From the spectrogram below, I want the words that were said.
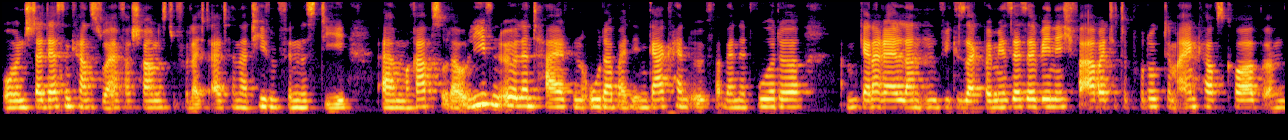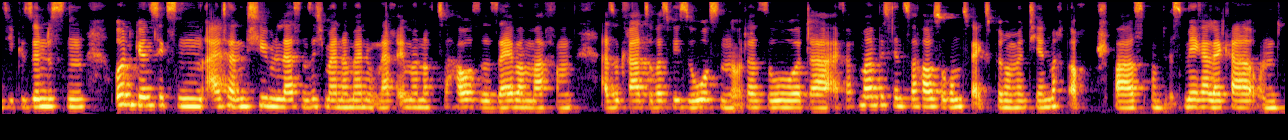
Und stattdessen kannst du einfach schauen, dass du vielleicht Alternativen findest, die ähm, Raps- oder Olivenöl enthalten oder bei denen gar kein Öl verwendet wurde. Ähm, generell landen, wie gesagt, bei mir sehr, sehr wenig verarbeitete Produkte im Einkaufskorb. Ähm, die gesündesten und günstigsten Alternativen lassen sich meiner Meinung nach immer noch zu Hause selber machen. Also gerade sowas wie Soßen oder so, da einfach mal ein bisschen zu Hause rum zu experimentieren, macht auch Spaß und ist mega lecker und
